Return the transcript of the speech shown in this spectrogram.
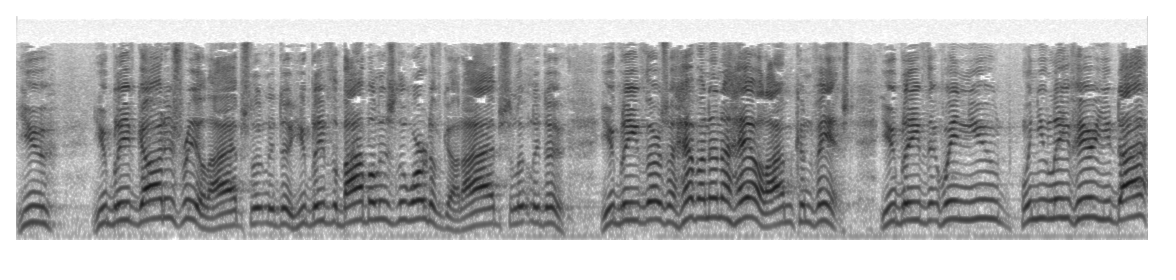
you you believe God is real? I absolutely do. You believe the Bible is the Word of God? I absolutely do. You believe there's a heaven and a hell? I'm convinced. You believe that when you when you leave here, you die,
